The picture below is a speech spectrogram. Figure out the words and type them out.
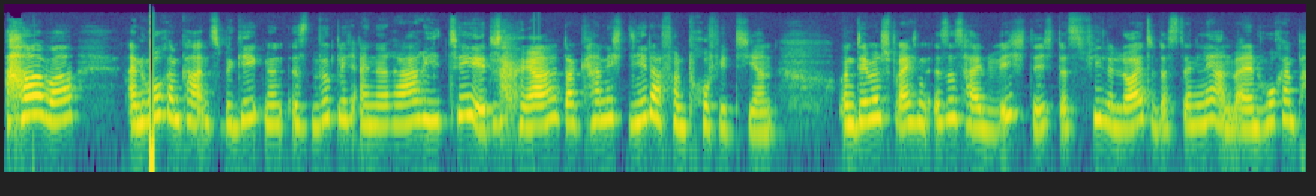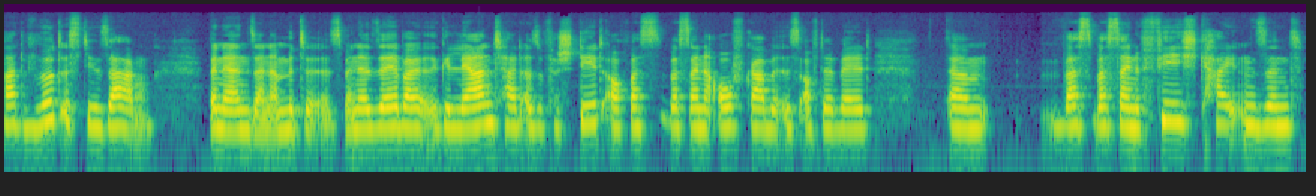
Aber ein Hochempathen zu begegnen, ist wirklich eine Rarität. Ja, da kann nicht jeder von profitieren. Und dementsprechend ist es halt wichtig, dass viele Leute das denn lernen, weil ein Hochempath wird es dir sagen, wenn er in seiner Mitte ist, wenn er selber gelernt hat, also versteht auch, was, was seine Aufgabe ist auf der Welt, ähm, was, was seine Fähigkeiten sind,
